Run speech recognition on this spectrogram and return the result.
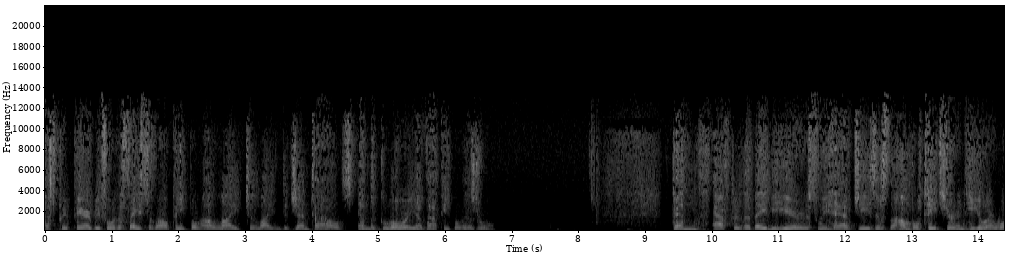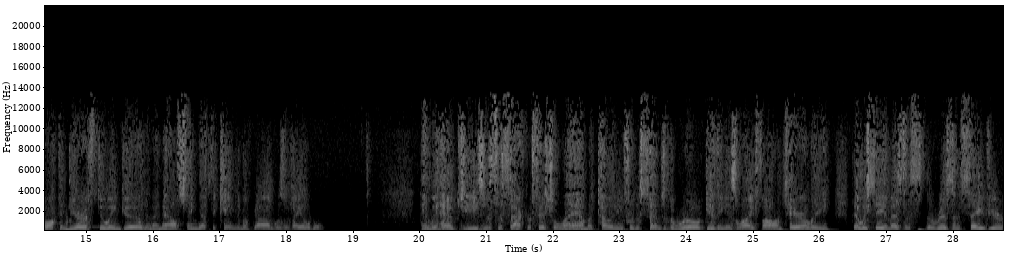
hast prepared before the face of all people, a light to lighten the Gentiles and the glory of thy people Israel. Then, after the baby years, we have Jesus, the humble teacher and healer, walking the earth doing good and announcing that the kingdom of God was available then we have Jesus, the sacrificial lamb, atoning for the sins of the world, giving his life voluntarily. Then we see him as the, the risen Savior,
